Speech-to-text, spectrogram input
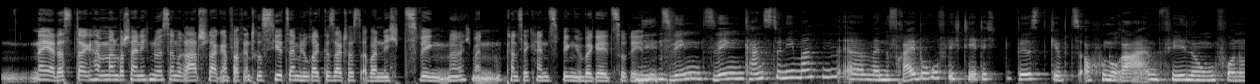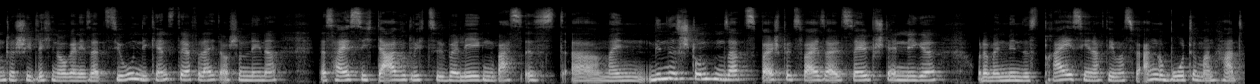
Naja, das, da kann man wahrscheinlich nur als ein Ratschlag einfach interessiert sein, wie du gerade gesagt hast, aber nicht zwingen. Ne? Ich meine, du kannst ja keinen zwingen, über Geld zu reden. Nee, zwingen, zwingen kannst du niemanden. Äh, wenn du freiberuflich tätig bist, gibt's auch Honorarempfehlungen von unterschiedlichen Organisationen. Die kennst du ja vielleicht auch schon, Lena. Das heißt, sich da wirklich zu überlegen, was ist äh, mein Mindeststundensatz beispielsweise als Selbstständige oder mein Mindestpreis, je nachdem, was für Angebote man hat.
